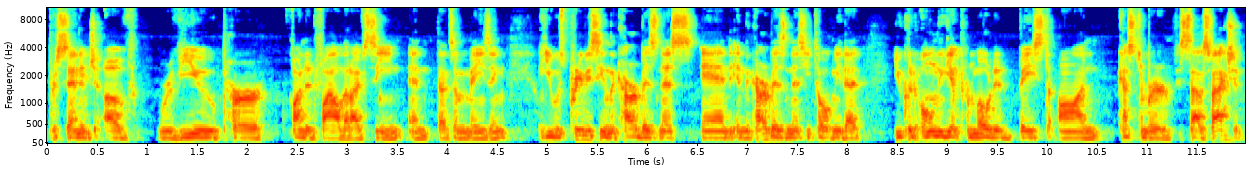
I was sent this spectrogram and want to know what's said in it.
percentage of review per funded file that I've seen, and that's amazing. He was previously in the car business, and in the car business, he told me that you could only get promoted based on customer satisfaction,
